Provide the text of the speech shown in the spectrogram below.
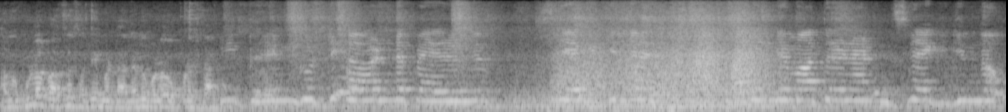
அவங்க புள்ள பார்த்து சத்தியம் பண்ணிட்டாங்க அந்த கொள்ள ஒப்படைச்சிட்டாங்க ഈ പെൺകുട്ടി അവന്റെ പേരിന് സ്നേഹിക്കില്ല അതിന്റെ മാത്രമേ எனக்கு கிண்ணம்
